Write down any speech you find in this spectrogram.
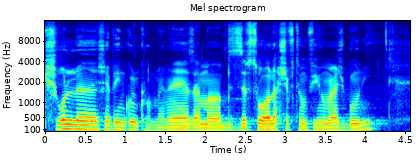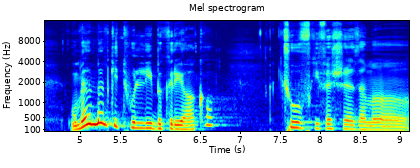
شغل شبيه نقولكم انايا زعما بزاف صوالح شفتهم فيهم عجبوني. و même même كي تولي بكري هكا تشوف كيفاش زعما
